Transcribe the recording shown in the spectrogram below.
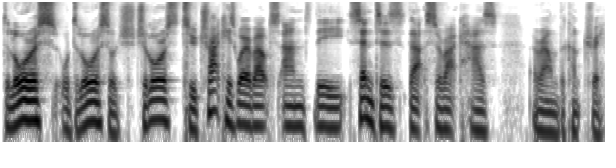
Dolores or Dolores or Ch- Dolores to track his whereabouts and the centers that Serac has around the country.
